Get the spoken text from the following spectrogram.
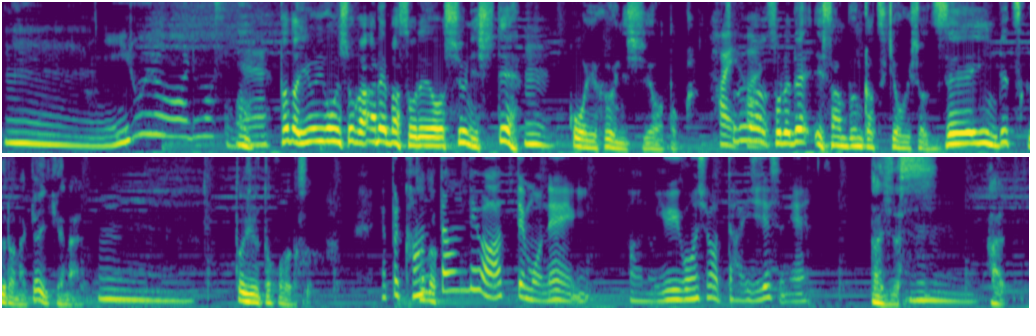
うん。いろいろありますね、うん、ただ遺言書があればそれを主にして、こういうふうにしようとか、それはそれで遺産分割協議書全員で作らなきゃいけない、というところです。やっぱり簡単ではあってもねあの遺言書は大事ですね。大事です。はい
